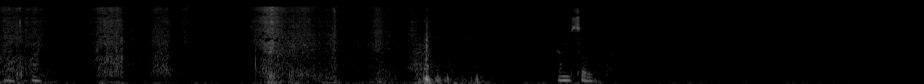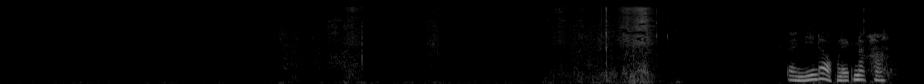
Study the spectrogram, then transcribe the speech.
กรอกก่อนน้ำ สม แต่นี้ดอกเล็กนะคะ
